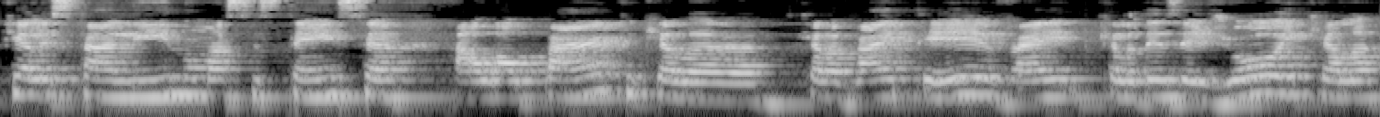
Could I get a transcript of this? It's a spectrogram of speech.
que ela está ali numa assistência ao, ao, parto que ela, que ela vai ter, vai, que ela desejou e que ela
